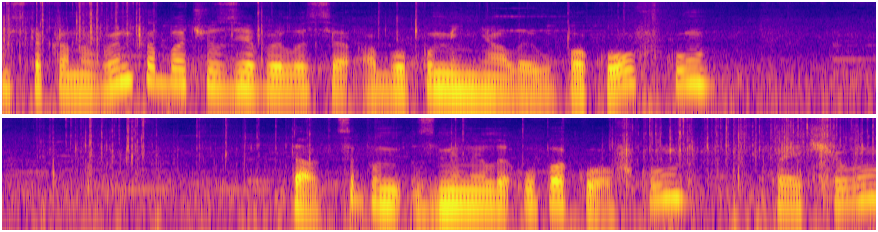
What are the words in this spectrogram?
Ось така новинка, бачу, з'явилася. Або поміняли упаковку. Так, це змінили упаковку. Печиво.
